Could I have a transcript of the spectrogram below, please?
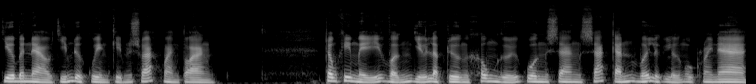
chưa bên nào chiếm được quyền kiểm soát hoàn toàn. Trong khi Mỹ vẫn giữ lập trường không gửi quân sang sát cánh với lực lượng Ukraine,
